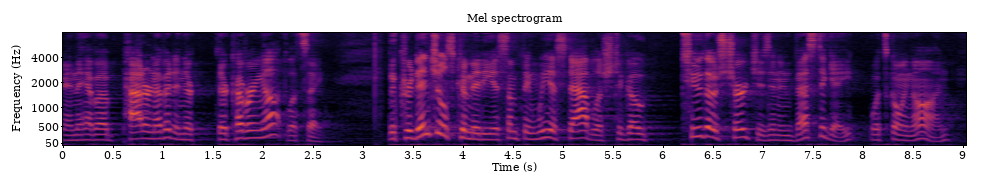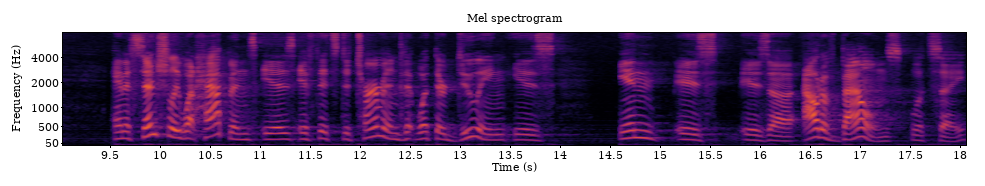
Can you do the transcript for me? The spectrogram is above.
and they have a pattern of it and they're, they're covering up, let's say. The credentials committee is something we established to go to those churches and investigate what's going on. And essentially, what happens is if it's determined that what they're doing is, in, is, is uh, out of bounds, let's say,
